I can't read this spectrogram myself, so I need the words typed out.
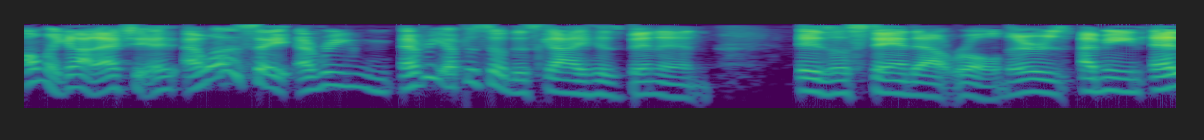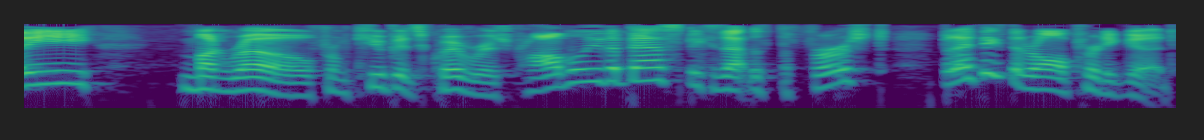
oh my god, actually, I, I want to say every every episode this guy has been in is a standout role. There's, I mean, Eddie Monroe from Cupid's Quiver is probably the best because that was the first, but I think they're all pretty good.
